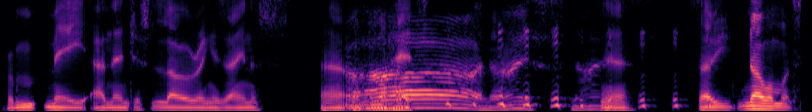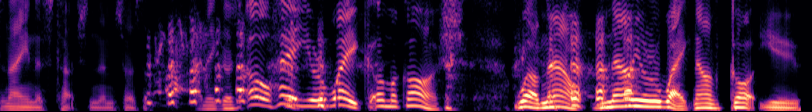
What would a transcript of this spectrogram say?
from me, and then just lowering his anus uh, onto my head. Ah, nice, nice. So you- no one wants an anus touching them. So it's like, and he goes, "Oh, hey, you're awake! Oh my gosh! Well, now, now you're awake. Now I've got you.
